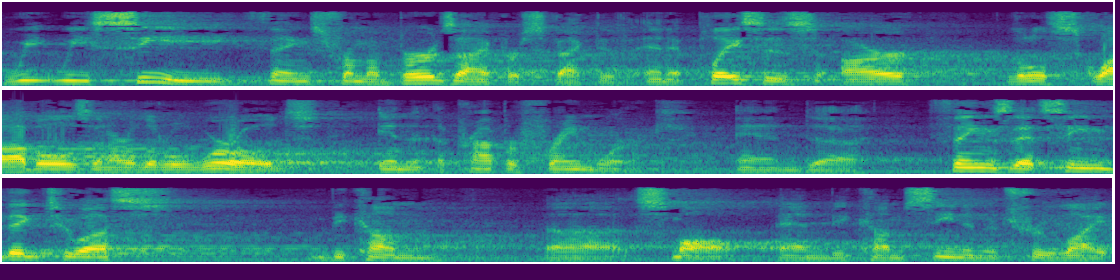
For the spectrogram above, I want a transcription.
we, we see things from a bird's eye perspective and it places our little squabbles and our little worlds in a proper framework. And uh, things that seem big to us become uh, small and become seen in a true light.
